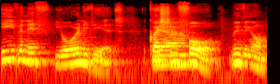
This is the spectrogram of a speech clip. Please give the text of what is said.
even if you're an idiot. Question Yeah. four. Moving on.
